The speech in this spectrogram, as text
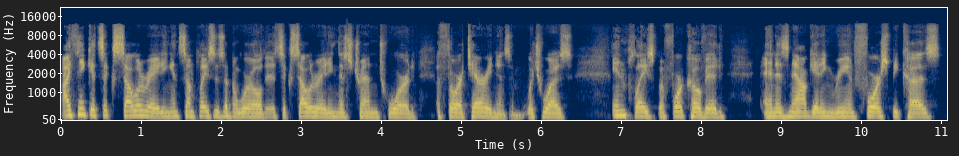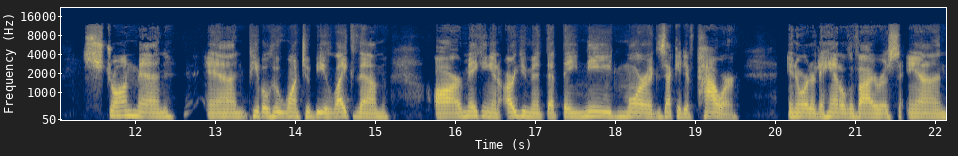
I think it's accelerating in some places in the world, it's accelerating this trend toward authoritarianism, which was in place before COVID and is now getting reinforced because strong men and people who want to be like them are making an argument that they need more executive power in order to handle the virus and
